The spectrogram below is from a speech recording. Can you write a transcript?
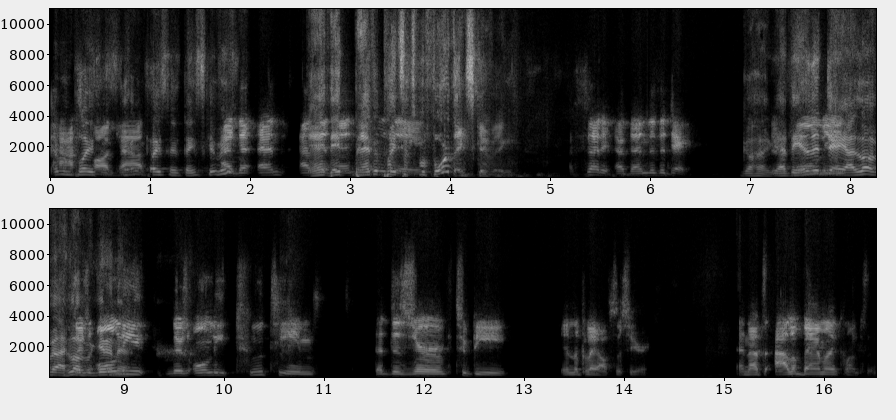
They haven't past played since, haven't played since Thanksgiving. at the end, at And the they, end they haven't the played day, since before Thanksgiving. I said it. At the end of the day, Go ahead. There's At the end of the day, I love it. I love there's it. Get there. only there's only two teams that deserve to be in the playoffs this year, and that's Alabama and Clemson.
